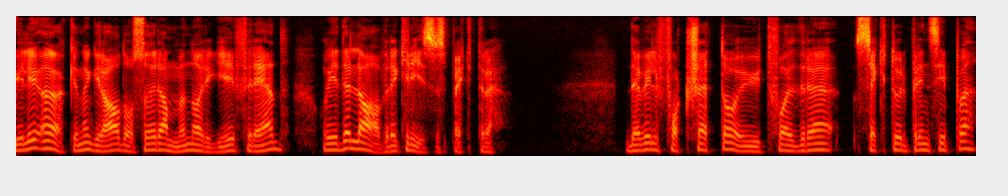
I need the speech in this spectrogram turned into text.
vil i økende grad også ramme Norge i fred og i det lavere krisespekteret. Det vil fortsette å utfordre sektorprinsippet,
